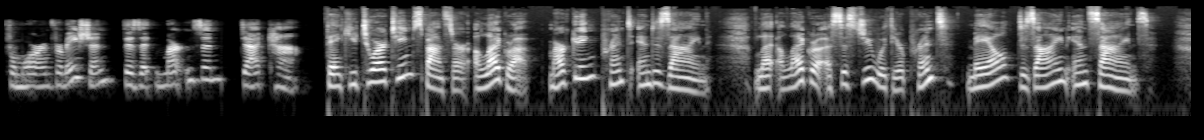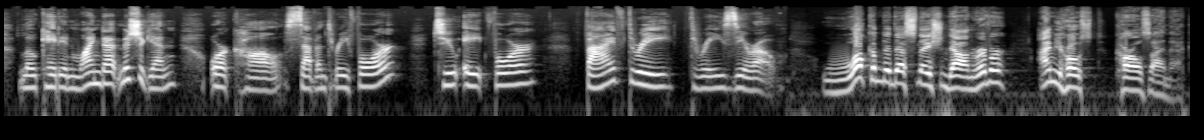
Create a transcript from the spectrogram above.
For more information, visit martenson.com. Thank you to our team sponsor, Allegra, Marketing, Print, and Design. Let Allegra assist you with your print, mail, design, and signs. Located in Wyandotte, Michigan, or call 734 284 5330. Welcome to Destination Downriver. I'm your host, Karl Ziomek.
